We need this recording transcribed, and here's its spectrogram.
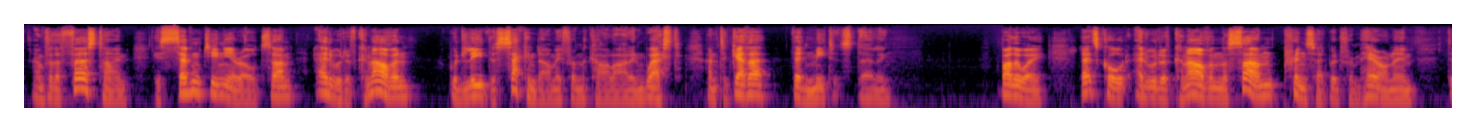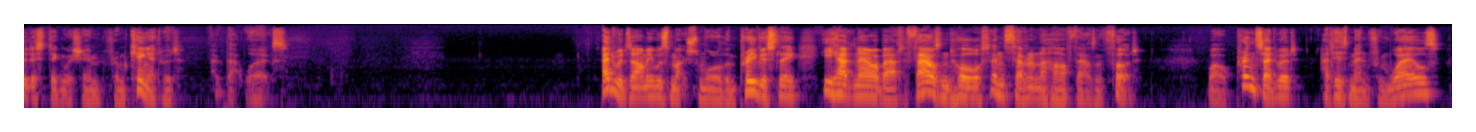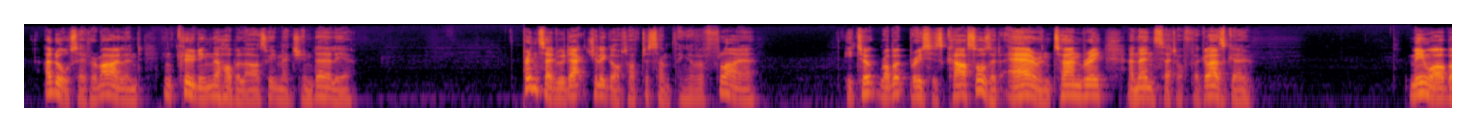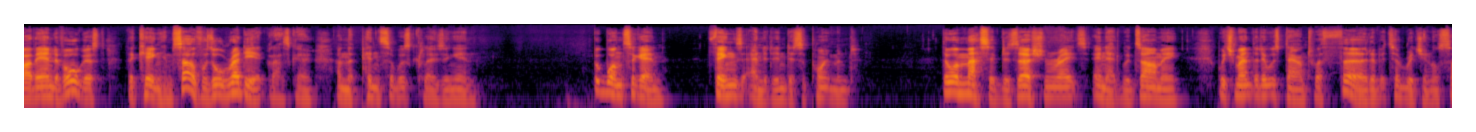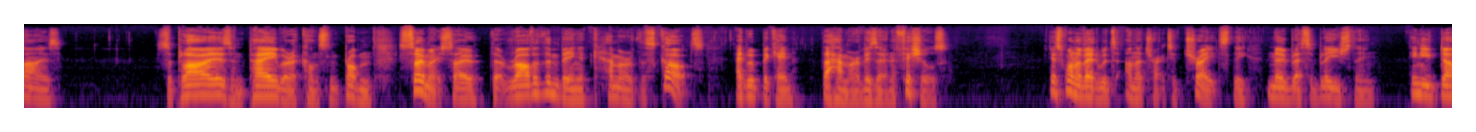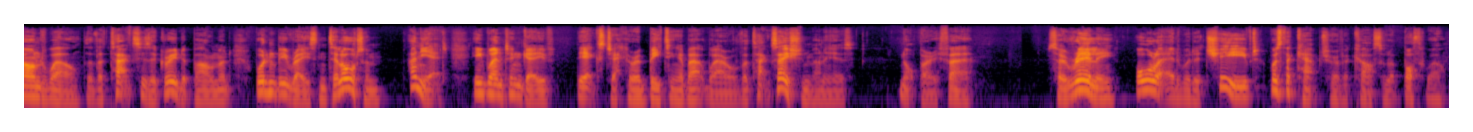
And for the first time, his 17 year old son, Edward of Carnarvon, would lead the second army from the Carlisle in west, and together they'd meet at Stirling. By the way, let's call Edward of Carnarvon the son Prince Edward from here on in to distinguish him from King Edward. Hope that works. Edward's army was much smaller than previously. He had now about a thousand horse and seven and a half thousand foot, while Prince Edward had his men from Wales and also from Ireland, including the Hobilars we mentioned earlier. Prince Edward actually got off to something of a flyer. He took Robert Bruce's castles at Ayr and Turnberry and then set off for Glasgow. Meanwhile, by the end of August, the king himself was already at Glasgow and the pincer was closing in. But once again, things ended in disappointment. There were massive desertion rates in Edward's army, which meant that it was down to a third of its original size. Supplies and pay were a constant problem, so much so that rather than being a hammer of the Scots, Edward became the hammer of his own officials. It's one of Edward's unattractive traits, the noblesse oblige thing. He knew darned well that the taxes agreed at Parliament wouldn't be raised until autumn, and yet he went and gave the Exchequer a beating about where all the taxation money is. Not very fair. So, really, all Edward achieved was the capture of a castle at Bothwell.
